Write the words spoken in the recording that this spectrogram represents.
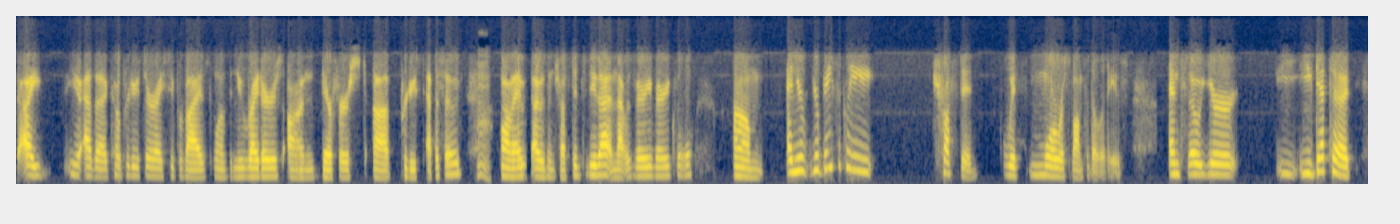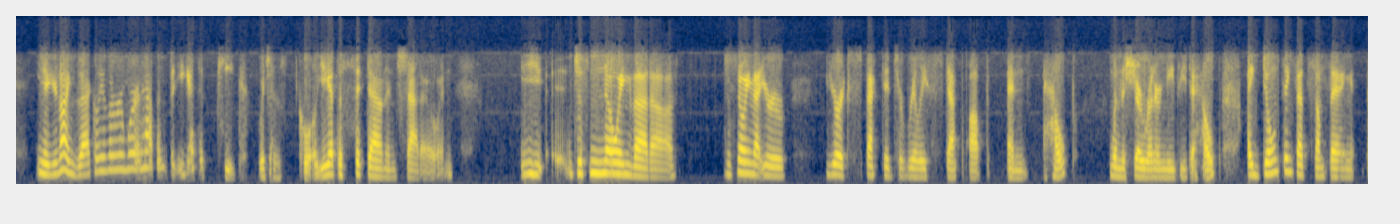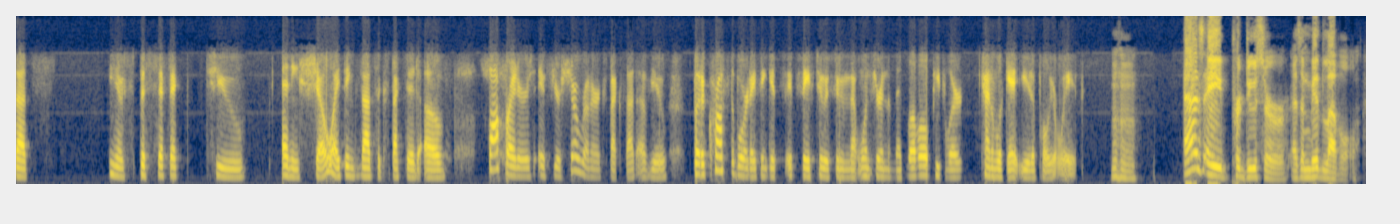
I you know, as a co-producer, I supervised one of the new writers on their first uh, produced episode. Hmm. Um, I, I was entrusted to do that, and that was very, very cool. Um, and you're you're basically trusted with more responsibilities, and so you're you, you get to you know you're not exactly in the room where it happens, but you get to peek, which is cool. You get to sit down and shadow and. You, just knowing that uh just knowing that you're you're expected to really step up and help when the showrunner needs you to help. I don't think that's something that's you know specific to any show. I think that's expected of staff writers if your showrunner expects that of you. But across the board, I think it's it's safe to assume that once you're in the mid level, people are kind of looking at you to pull your weight. Mm-hmm. As a producer, as a mid level,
